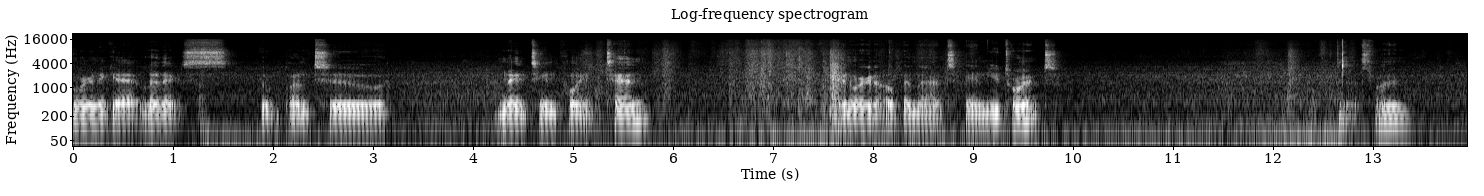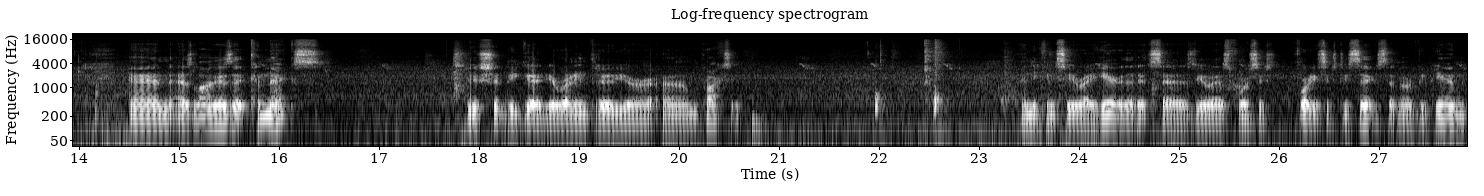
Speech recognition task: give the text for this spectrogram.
we're going to get Linux Ubuntu 19.10 and we're going to open that in uTorrent. That's fine. And as long as it connects, you should be good. You're running through your um, proxy. And you can see right here that it says US 4066 that NordVPN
